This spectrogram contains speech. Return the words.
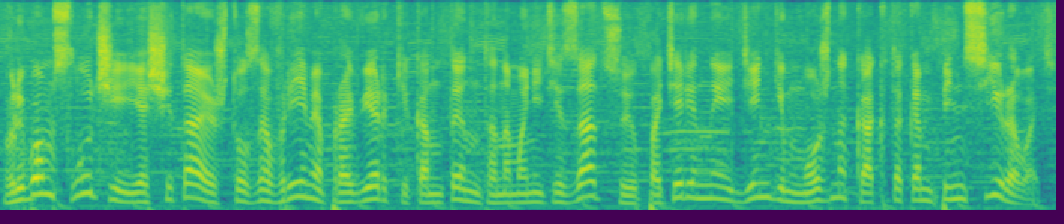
В любом случае, я считаю, что за время проверки контента на монетизацию потерянные деньги можно как-то компенсировать.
